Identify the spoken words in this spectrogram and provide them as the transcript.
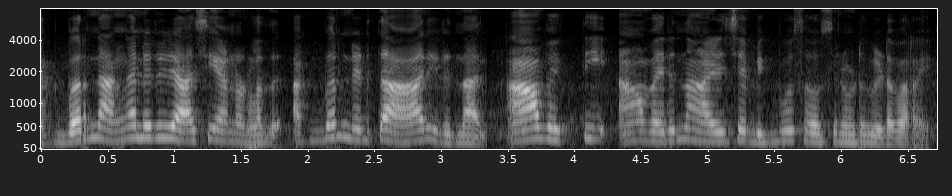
അക്ബറിന് അങ്ങനൊരു രാശിയാണുള്ളത്. അക്ബറിന്റെ അടുത്ത് ആരിരുന്നാൽ ആ വ്യക്തി ആ വരുന്ന ആഴ്ച ബിഗ് ബോസ് ഹൗസിനോട് വിട പറയും.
